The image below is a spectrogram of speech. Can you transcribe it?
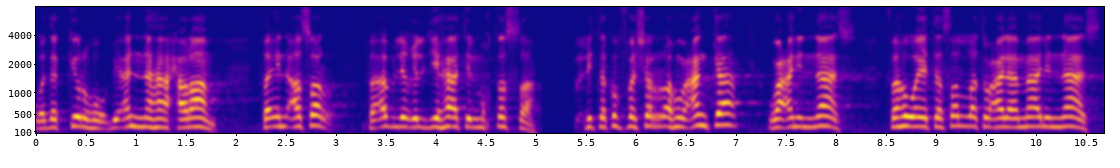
وذكره بأنها حرام. فإن أصر فأبلغ الجهات المختصة لتكف شره عنك وعن الناس. فهو يتسلط على مال الناس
